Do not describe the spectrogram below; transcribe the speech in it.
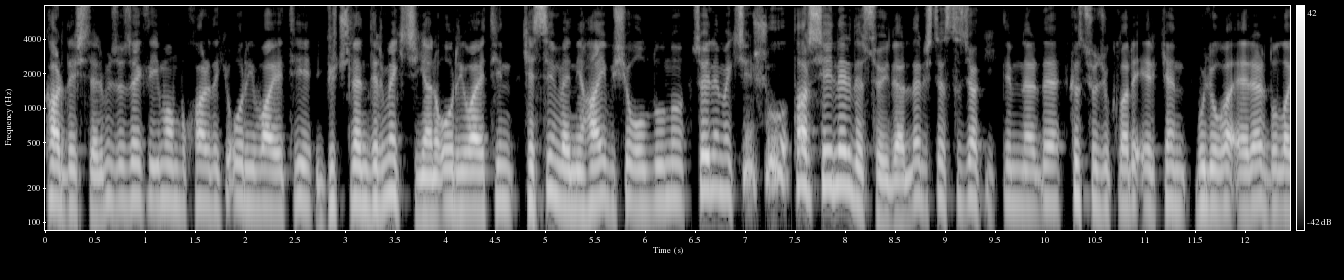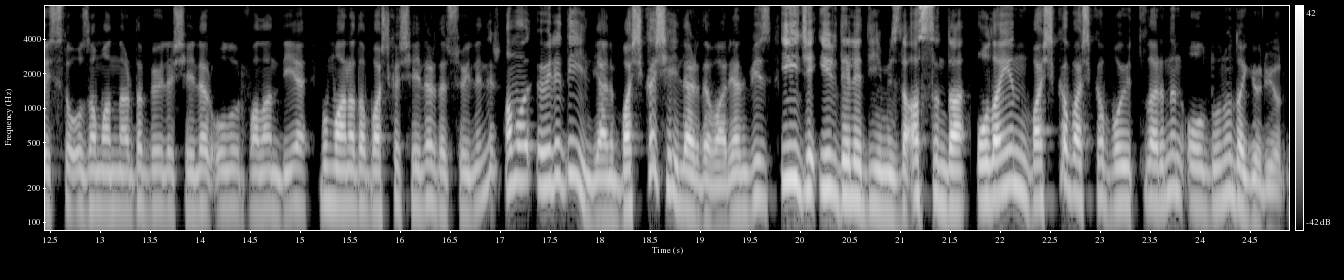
kardeşlerimiz özellikle İmam Bukhari'deki o rivayeti güçlendirmek için yani o rivayetin kesin ve nihai bir şey olduğunu söylemek için şu tarz şeyleri de söylerler. İşte sıcak iklimlerde kız çocukları erken buluğa erer dolayısıyla o zamanlarda böyle şeyler olur falan diye bu manada başka şeyler de söylenir. Ama öyle değil yani başka şeyler de var. Yani biz iyice irdelediğimizde aslında olayın başka başka boyutlarının olduğunu da görüyoruz.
